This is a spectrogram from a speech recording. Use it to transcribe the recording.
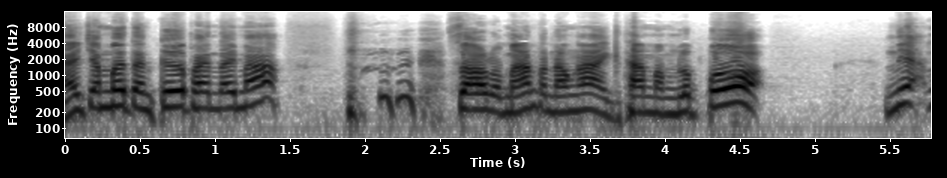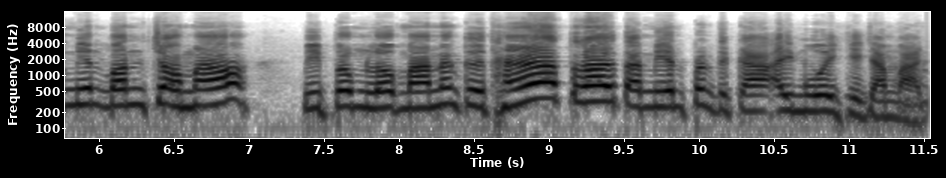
ហើយចាំមើលទាំងគឺផែនដីមកសល់ប្រមាណប៉ុណ្ណឹងហើយថាមិនលុបពួកអ្នកមានបនចុះមកពីព្រំលោកមកហ្នឹងគឺថាត្រូវតែមានព្រឹត្តិការណ៍អីមួយជាចាំបាច់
